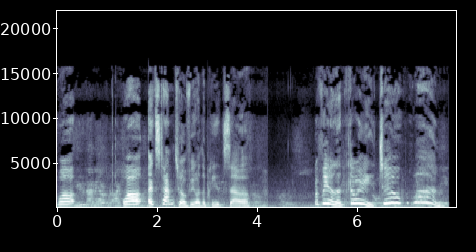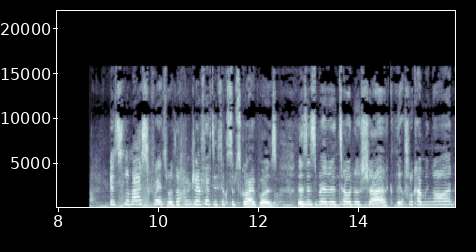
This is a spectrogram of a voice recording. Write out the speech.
Well, well, it's time to reveal the pizza. Reveal in three, two, one. It's the Mask Fritz with 156 subscribers. This has been a total shock. Thanks for coming on,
